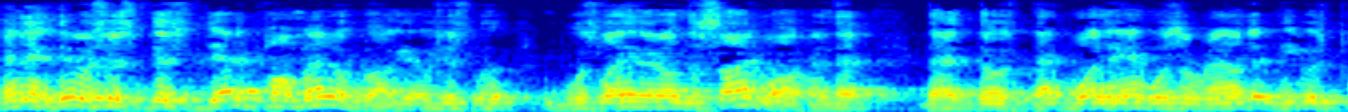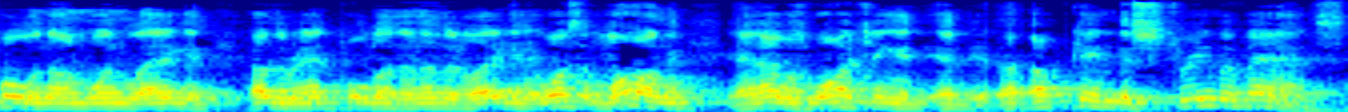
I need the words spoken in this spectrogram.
And there was this this dead palmetto bug. It was just was laying there on the sidewalk, and that that those that one ant was around it, and he was pulling on one leg, and other ant pulled on another leg, and it wasn't long, and I was watching, and, and uh, up came the stream of ants.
